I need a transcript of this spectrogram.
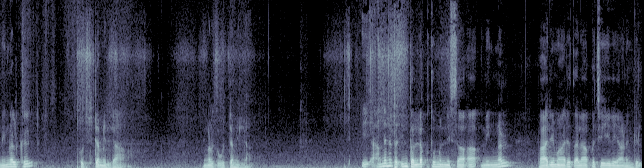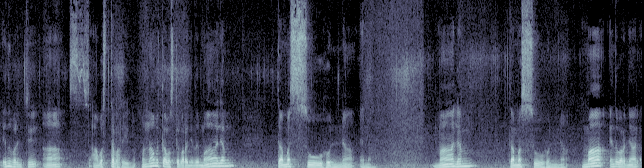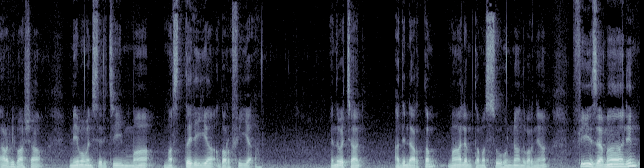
നിങ്ങൾക്ക് കുറ്റമില്ല. നിങ്ങൾക്ക് കുറ്റമില്ല. ഈ അങ്ങനെ ഇൻ തൊല്ലക്തുമുൻ നിസാ നിങ്ങൾ ഭാര്യമാരെ തലാക്ക് ചെയ്യുകയാണെങ്കിൽ എന്ന് പറഞ്ഞിട്ട് ആ അവസ്ഥ പറയുന്നു. ഒന്നാമത്തെ അവസ്ഥ പറഞ്ഞത് മാലം തമസ്സൂഹുന്ന എന്നാണ്. മാലം തമസ്സൂഹുന്ന. മാ എന്ന് പറഞ്ഞാൽ അറബി ഭാഷ നിയമമനുസരിച്ച് മാ മസ്തരിയ ദർഫിയ ആണ്. എന്ന് വെച്ചാൽ അതിന്റെ അർത്ഥം മാലം തമസ്സൂഹുന്ന എന്ന് പറഞ്ഞാൽ ഫി ജമാനിൻ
